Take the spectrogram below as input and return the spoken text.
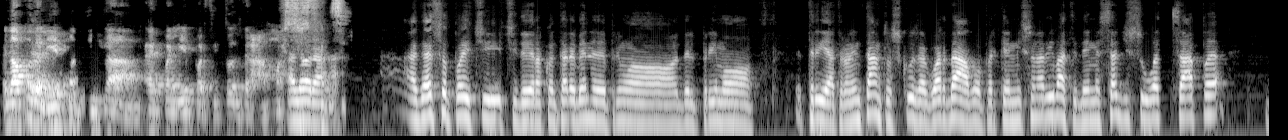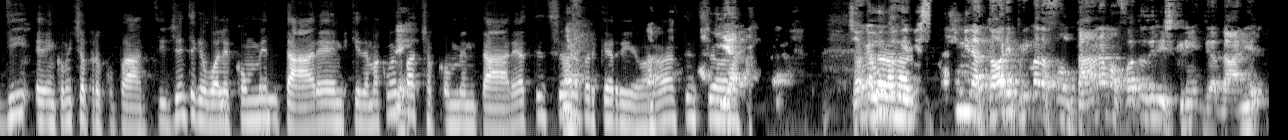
E dopo da lì è, partita, e poi lì è partito il dramma. Allora, adesso poi ci, ci devi raccontare bene del primo, del primo triathlon. Intanto, scusa, guardavo perché mi sono arrivati dei messaggi su WhatsApp di, e incomincio a preoccuparti, gente che vuole commentare e mi chiede ma come Sì. faccio a commentare? Attenzione perché arrivano, eh, attenzione. Che ho Allora, avuto dei no. messaggi minatori prima da Fontana, ma ho fatto degli screen da Daniel,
